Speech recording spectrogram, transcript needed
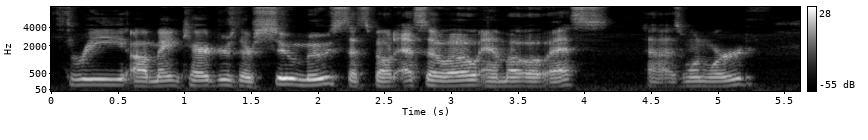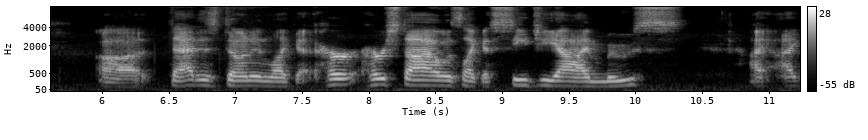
three uh, main characters, they're Sue Moose, that's spelled S O O M O O S, uh, as one word. Uh, that is done in like a her her style is like a CGI moose. I, I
